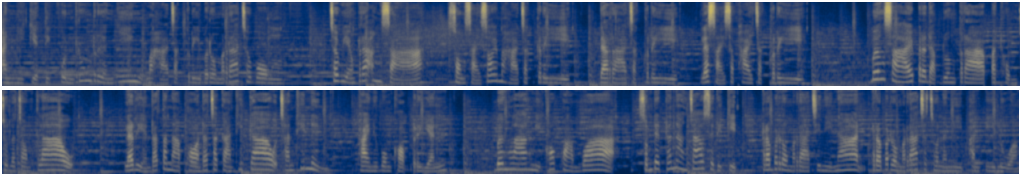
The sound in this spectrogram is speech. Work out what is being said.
อันมีเกียรติคุณรุ่งเรืองยิ่ง มหาจักรีบรมราชวงศ์เฉวียงพระอังสา ทรงสายสร้อยมหาจักรี ดาราจักรี และสายสะพายจักรี เบื้องซ้ายประดับดวงตราปฐมจุลจอมเกล้า และเหรียญรัตนาพรรัชกาลที่ 9 ชั้นที่ 1 ภายในวงขอบเหรียญ เบื้องล่างมีข้อความว่าสมเด็จพระนางเจ้าสิริกิติ์พระบรมราชินีนาถ พระบรมราชชนนีพันปีหลวง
